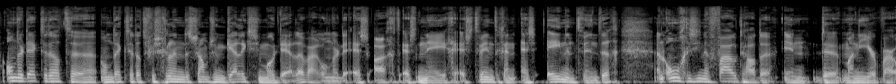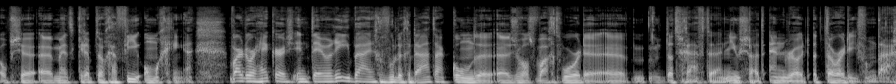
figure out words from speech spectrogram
ontdekten dat, eh, ontdekten dat verschillende Samsung Galaxy-modellen, waaronder de S8, S9, S20 en S21, een ongeziene fout hadden in de manier waarop ze eh, met cryptografie omgingen. Waardoor hackers in theorie bij gevoelige data konden, eh, zoals wachtwoorden, eh, dat schrijft de nieuwsite Android Authority vandaag.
